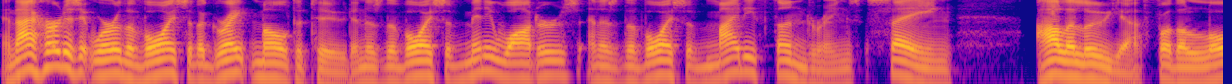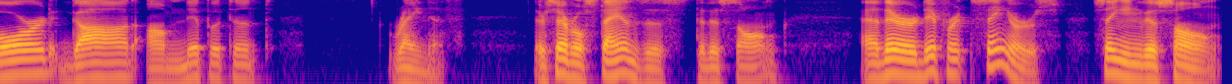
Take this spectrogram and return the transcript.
And I heard as it were the voice of a great multitude, and as the voice of many waters, and as the voice of mighty thunderings, saying, Alleluia, for the Lord God omnipotent reigneth. There are several stanzas to this song, and there are different singers singing this song,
